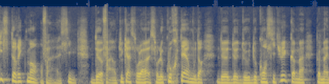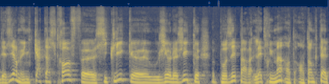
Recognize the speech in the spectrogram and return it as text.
historiquement, enfin, de, enfin en tout cas sur le, sur le court terme ou dans, de, de, de, constituer comme un, comme un désir, mais une catastrophe euh, cyclique euh, ou géologique posée par l'être humain en, tant que tel.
